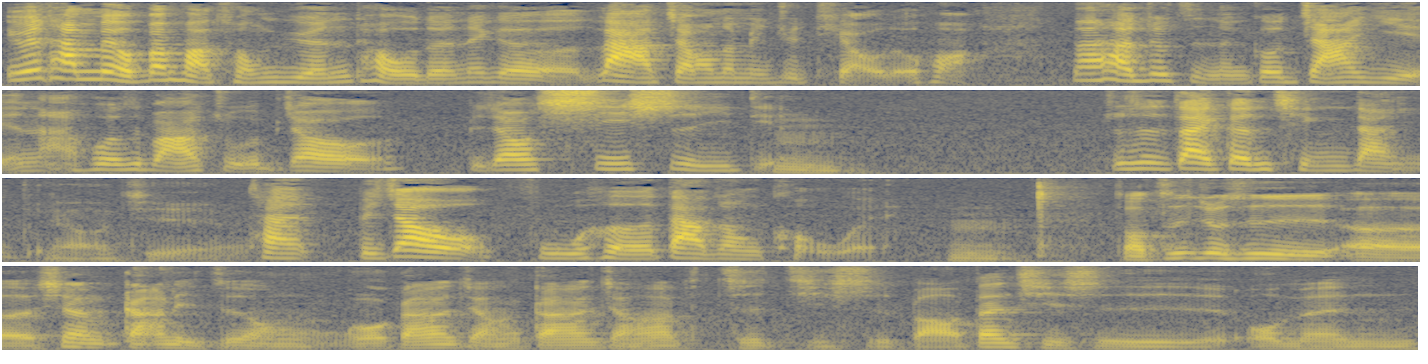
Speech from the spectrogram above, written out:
因为他没有办法从源头的那个辣椒那边去调的话，那他就只能够加椰奶，或者是把它煮的比较比较稀释一点，嗯，就是再更清淡一点，了解。才比较符合大众口味。嗯总之就是呃，像咖喱这种，我刚刚讲，刚刚讲到只是即食包，但其实我们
